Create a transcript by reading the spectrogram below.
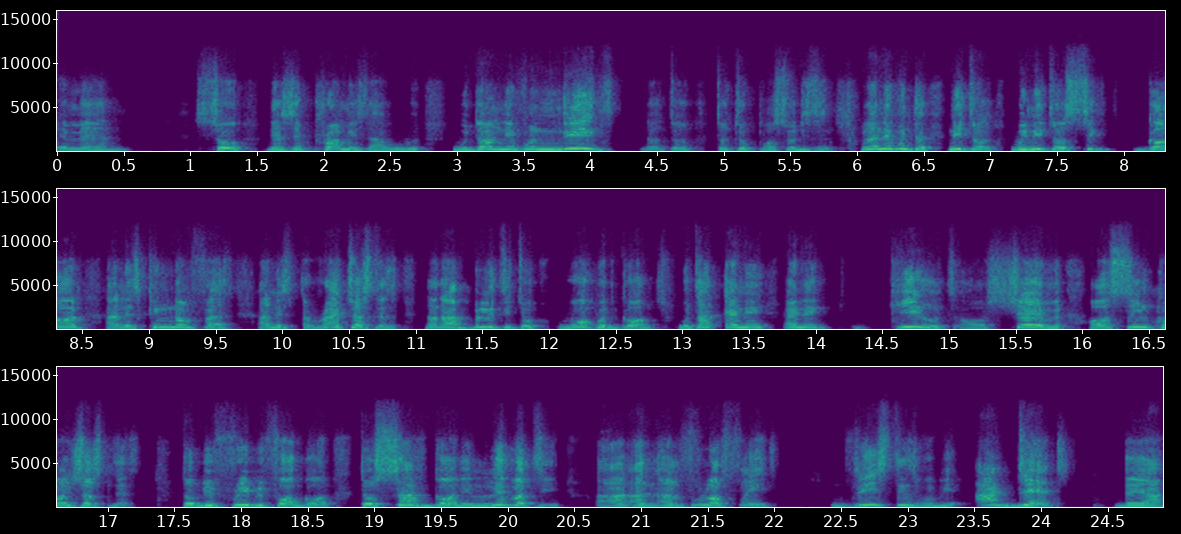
Amen. So there's a promise that we, we don't even need to, to, to pursue this. We don't even to, need to, we need to seek God and his kingdom first and his righteousness, not ability to walk with God without any, any guilt or shame or sin consciousness, to be free before God, to serve God in liberty and, and, and full of faith. These things will be added. They are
